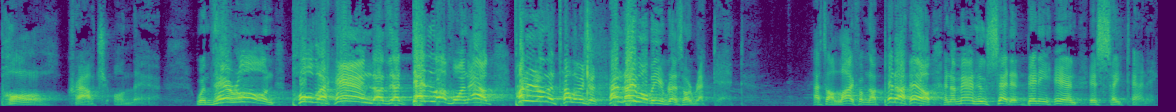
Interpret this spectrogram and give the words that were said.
Paul Crouch on there. When they're on, pull the hand of that dead loved one out, put it on the television, and they will be resurrected. That's a lie from the pit of hell. And the man who said it, Benny Hinn, is satanic.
